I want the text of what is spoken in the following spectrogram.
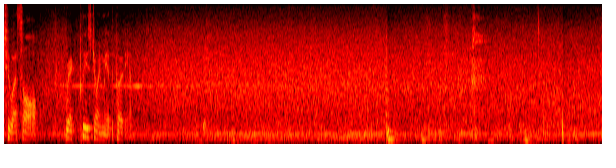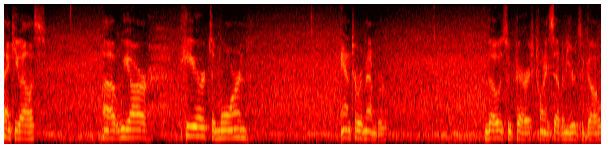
to us all. Rick, please join me at the podium. Thank you, Alice. Uh, we are here to mourn and to remember those who perished 27 years ago,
